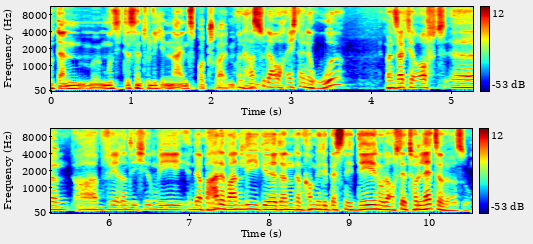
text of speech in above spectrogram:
Und dann muss ich das natürlich in einen Spot schreiben. Und hast du da auch echt eine Ruhe? Man sagt ja oft, äh, oh, während ich irgendwie in der Badewanne liege, dann, dann kommen mir die besten Ideen oder auf der Toilette oder so.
